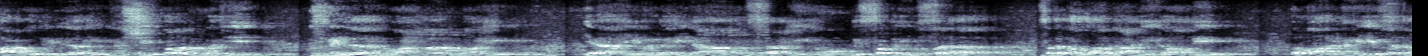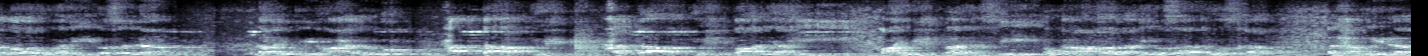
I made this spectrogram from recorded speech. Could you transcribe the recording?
أعوذ بالله من الشيطان الرجيم. بسم الله الرحمن الرحيم. يا أيها الذين آمنوا استعينوا بالصبر والصلاة. صدق الله العلي العظيم وقال النبي صلى الله عليه وسلم لا يؤمن أحدكم حتى يحب حتى يحب لأخيه ما يحب لنفسه أو كما قال عليه الصلاة والسلام الحمد لله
